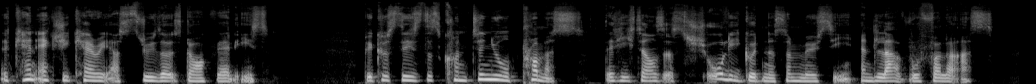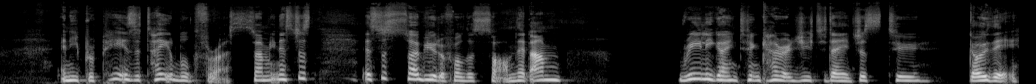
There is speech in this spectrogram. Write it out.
it can actually carry us through those dark valleys. Because there's this continual promise that he tells us surely goodness and mercy and love will follow us and he prepares a table for us. So I mean it's just it's just so beautiful this psalm that I'm really going to encourage you today just to go there.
